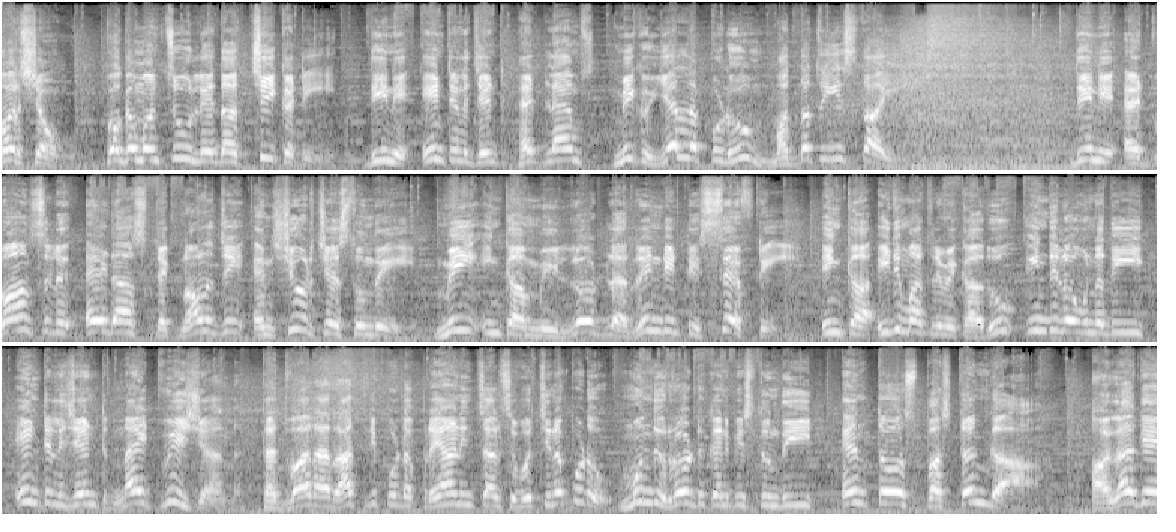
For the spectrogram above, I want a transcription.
వర్షం పొగమంచు లేదా చీకటి. దీని ఇంటెలిజెంట్ హెడ్ ల్యాంప్స్ మీకు ఎల్లప్పుడూ మద్దతు ఇస్తాయి. దీని అడ్వాన్స్డ్ ఏడాస్ టెక్నాలజీ ఎన్ష్యూర్ చేస్తుంది. మీ ఇంకా మీ లోడ్ల రెండింటి సేఫ్టీ ఇంకా ఇది మాత్రమే కాదు ఇందులో ఉన్నది ఇంటెలిజెంట్ నైట్ విజన్ తద్వారా రాత్రిపూట ప్రయాణించాల్సి వచ్చినప్పుడు ముందు రోడ్డు కనిపిస్తుంది ఎంతో స్పష్టంగా. అలాగే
